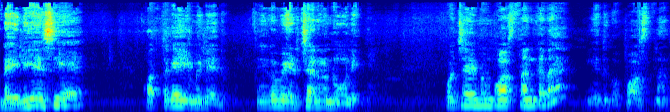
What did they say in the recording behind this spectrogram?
డైలీ వేసియే కొత్తగా ఏమీ లేదు. ఇదిగో వేడిచాను నూనె. కొంచెం ఏమైనా పోస్తాను కదా? ఇదిగో పోస్తున్నాను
